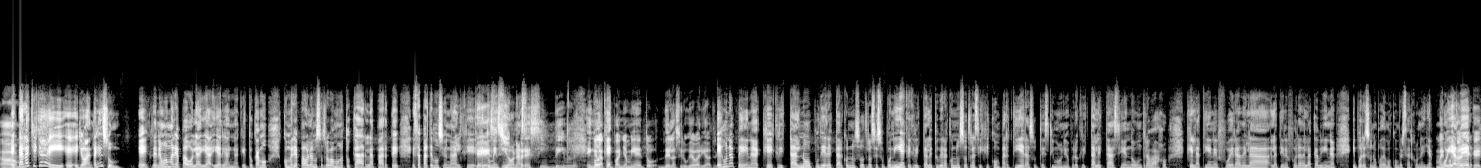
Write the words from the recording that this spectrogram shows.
um, Están las chicas ahí, eh, eh, Joan, están en Zoom. ¿Eh? Tenemos a María Paola y, a, y Ariana, que tocamos. Con María Paola nosotros vamos a tocar la parte, esa parte emocional que, que que tú es mencionas. imprescindible en el acompañamiento de la cirugía bariátrica. Es una pena que Cristal no pudiera estar con nosotros. Se suponía que Cristal estuviera con nosotras y que compartiera su testimonio, pero Cristal está haciendo un trabajo que la tiene fuera de la, la tiene fuera de la cabina y por eso no podemos conversar con ella. Más voy a ver, que-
